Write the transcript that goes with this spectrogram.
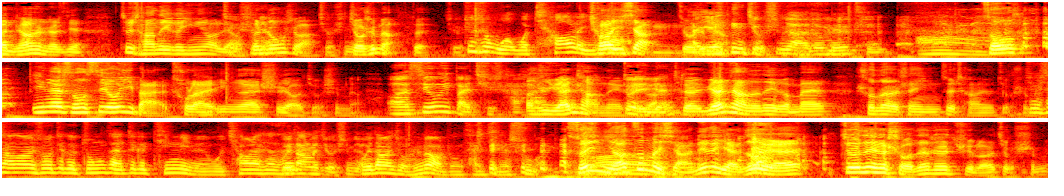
很长很长时间，最长的一个音要两分钟是吧？90秒九十秒，对，就是我我敲了一敲一下嗯九十秒。九十秒都没有停。啊，从应该从 CO 一百出来，应该是要九十秒，呃，CO 一百其实还好啊，是，原厂那个，对原厂对原厂的那个麦收到的声音最长有九十秒。就相当于说这个钟在这个厅里面，我敲了一下，回它荡了九十秒回。荡九十秒钟才结束。所以你要这么想，那个演奏员就那个手在那举了九十秒，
